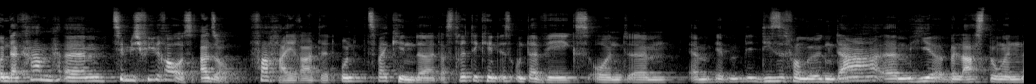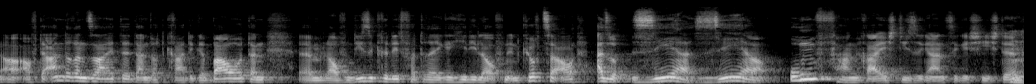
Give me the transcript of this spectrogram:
Und da kam ähm, ziemlich viel raus. Also verheiratet und zwei Kinder. Das dritte Kind ist unterwegs und ähm, ähm, dieses Vermögen da, ähm, hier Belastungen äh, auf der anderen Seite, dann wird gerade gebaut, dann ähm, laufen diese Kreditverträge hier, die laufen in Kürze aus. Also sehr, sehr umfangreich diese ganze Geschichte. Mhm.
